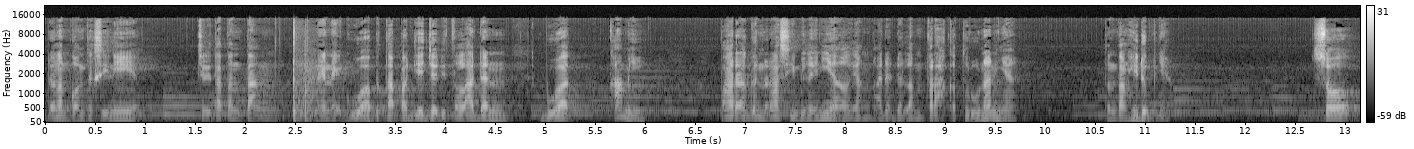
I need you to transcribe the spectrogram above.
Dalam konteks ini cerita tentang nenek gua betapa dia jadi teladan buat kami para generasi milenial yang ada dalam terah keturunannya tentang hidupnya. So,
